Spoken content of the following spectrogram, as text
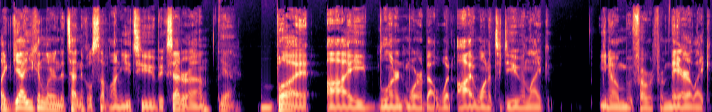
Like, yeah, you can learn the technical stuff on YouTube, etc. Yeah. But I learned more about what I wanted to do and like, you know, move forward from there. Like,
